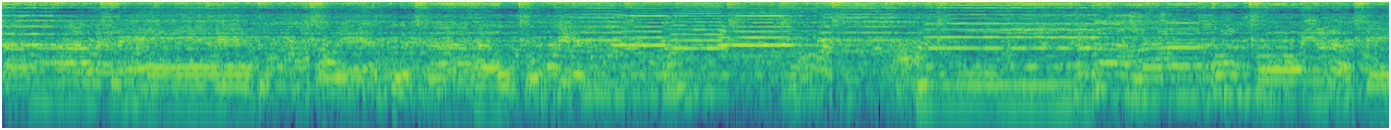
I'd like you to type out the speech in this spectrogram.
สาละแน่แวดปวดเช้าปวดเย็นหนุ่มบ้านนาต้องคอยรับเด่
